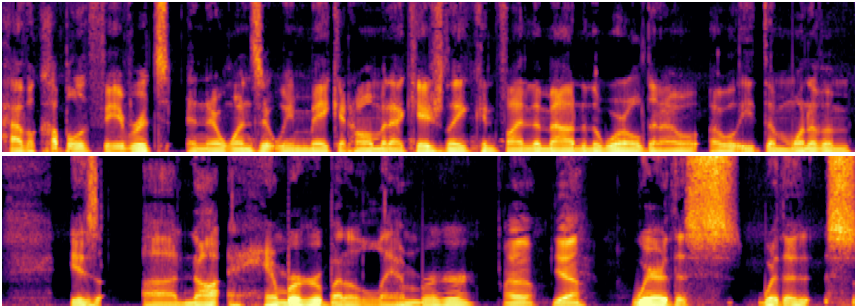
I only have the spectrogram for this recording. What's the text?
have a couple of favorites, and they're ones that we make at home, and I occasionally can find them out in the world, and I will, I will eat them. One of them is uh, not a hamburger, but a lamb burger, Oh yeah, where the s- where the s-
